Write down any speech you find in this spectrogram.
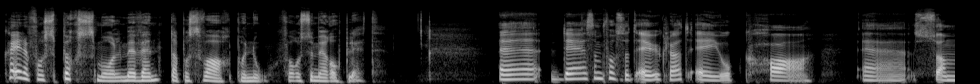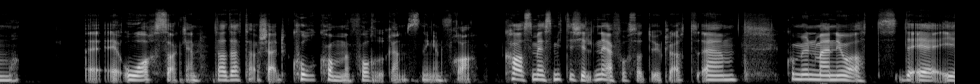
Hva er det for spørsmål vi venter på svar på nå, for å summere opp litt? Eh, det som fortsatt er uklart, er jo hva eh, som er årsaken til at dette har skjedd. Hvor kommer forurensningen fra? Hva som er smittekilden, er fortsatt uklart. Um, kommunen mener jo at det er i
